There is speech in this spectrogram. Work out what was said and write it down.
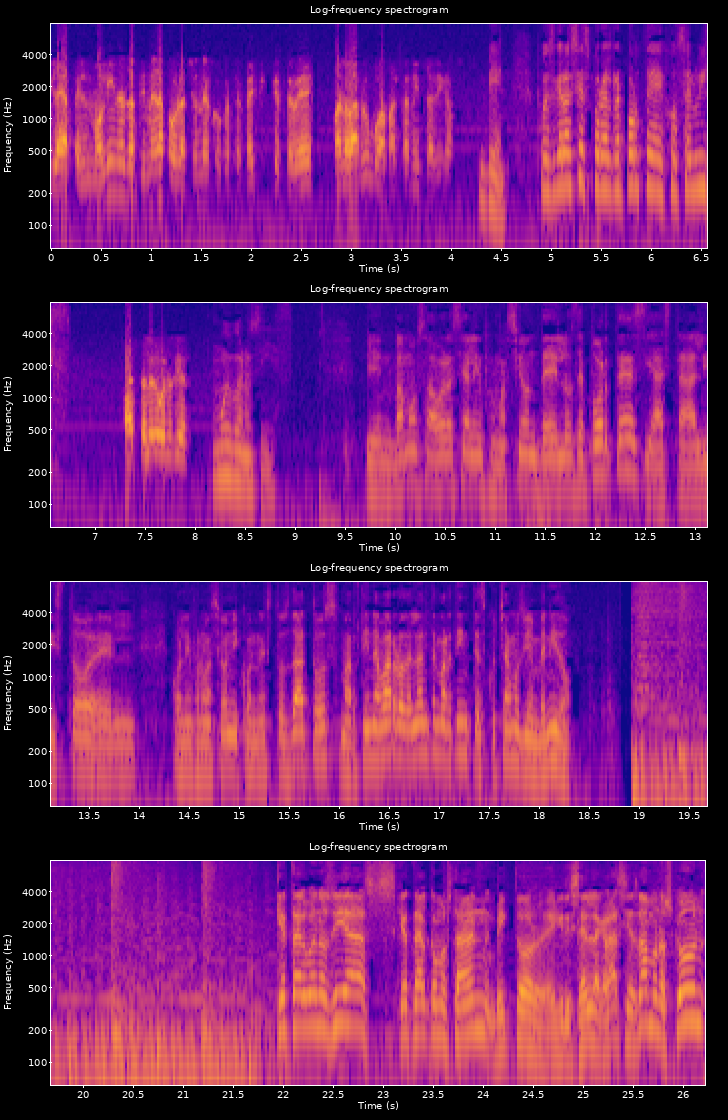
y el Molino es la primera población de Cocotepec que se ve cuando va rumbo a Marzanita, digamos. Bien, pues gracias por el reporte, José Luis. Hasta luego, buenos días. Muy buenos días. Bien, vamos ahora hacia la información de los deportes. Ya está listo el, con la información y con estos datos. Martín Navarro, adelante Martín, te escuchamos, bienvenido. ¿Qué tal? Buenos días. ¿Qué tal? ¿Cómo están? Víctor y Grisela, gracias. Vámonos con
